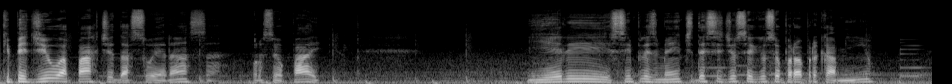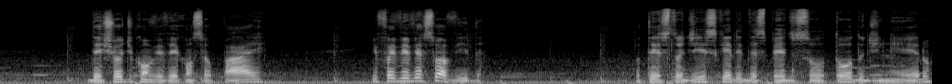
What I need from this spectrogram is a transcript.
que pediu a parte da sua herança para o seu pai e ele simplesmente decidiu seguir o seu próprio caminho, deixou de conviver com seu pai e foi viver sua vida. O texto diz que ele desperdiçou todo o dinheiro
